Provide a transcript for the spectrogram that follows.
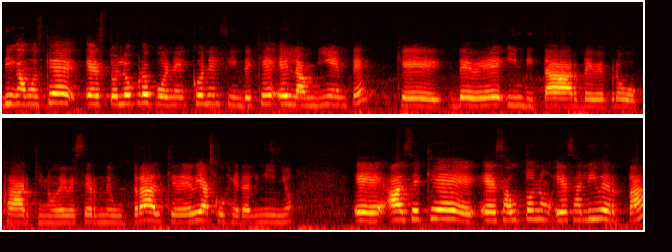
Digamos que esto lo propone con el fin de que el ambiente que debe invitar, debe provocar, que no debe ser neutral, que debe acoger al niño, eh, hace que esa, esa libertad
